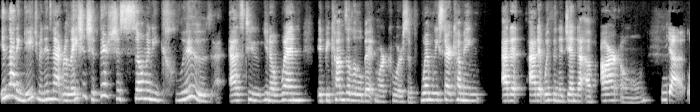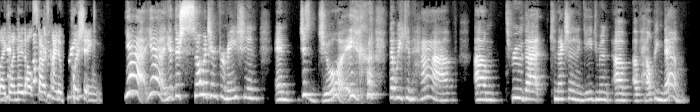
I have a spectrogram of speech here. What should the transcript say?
in that engagement, in that relationship, there's just so many clues as to, you know, when it becomes a little bit more coercive, when we start coming at it at it with an agenda of our own yeah, like yeah, when the adult so starts kind of pushing. Yeah, yeah, yeah. There's so much information and just joy that we can have um, through that connection and engagement of of helping them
